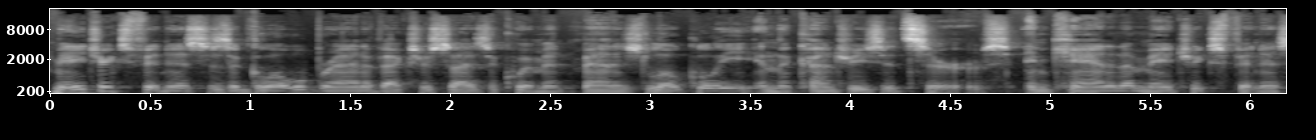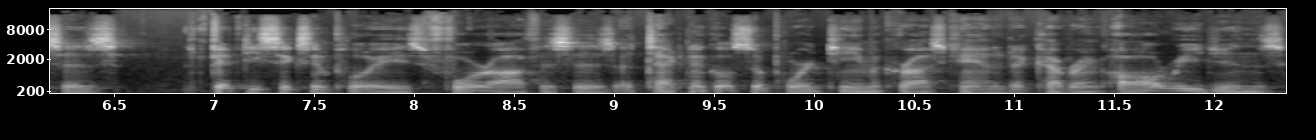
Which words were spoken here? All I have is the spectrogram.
Matrix Fitness is a global brand of exercise equipment managed locally in the countries it serves. In Canada, Matrix Fitness has 56 employees, four offices, a technical support team across Canada covering all regions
